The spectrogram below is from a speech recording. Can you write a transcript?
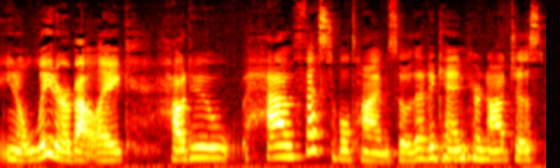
you know, later about like how to have festival time so that again, you're not just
